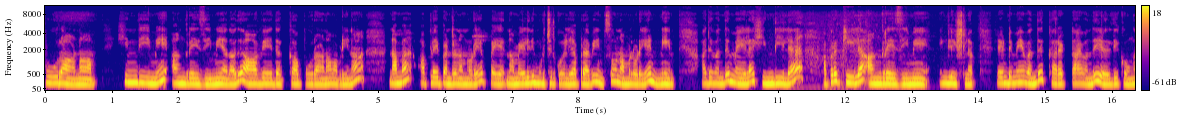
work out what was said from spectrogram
பூராணாம். ஹிந்தியுமே அங்கிரேசியுமே அதாவது ஆவேதக்கா புராணம் அப்படின்னா நம்ம அப்ளை பண்ணுற நம்மளுடைய பெயர் நம்ம எழுதி முடிச்சிருக்கோம் இல்லையா பிரவீன்? ஸோ நம்மளுடைய நேம் அது வந்து மேலே ஹிந்தியில் அப்புறம் கீழே அங்கிரேசியுமே இங்கிலீஷில். ரெண்டுமே வந்து கரெக்டாக வந்து எழுதிக்கோங்க.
